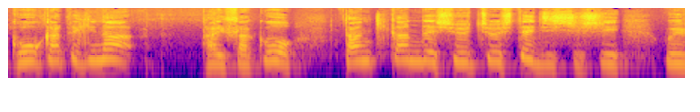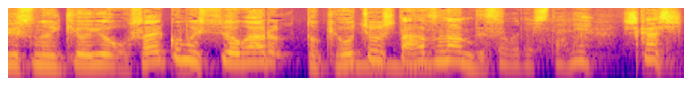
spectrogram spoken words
効果的な対策を短期間で集中して実施し、ウイルスの勢いを抑え込む必要があると強調したはずなんです。そうでしたね。しかし、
